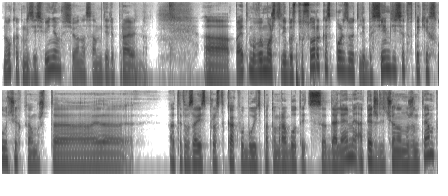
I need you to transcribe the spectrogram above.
Но, как мы здесь видим, все на самом деле правильно. Uh, поэтому вы можете либо 140 использовать, либо 70 в таких случаях, потому что э, от этого зависит просто, как вы будете потом работать с долями. Опять же, для чего нам нужен темп?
